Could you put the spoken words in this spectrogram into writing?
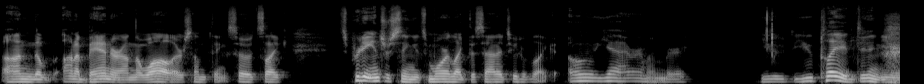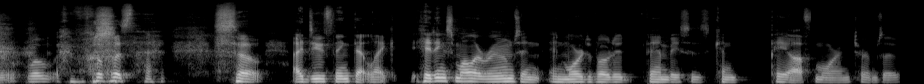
on the on a banner on the wall or something. So it's like it's pretty interesting. It's more like this attitude of like oh yeah i remember you you played didn't you what, what was that so i do think that like hitting smaller rooms and and more devoted fan bases can pay off more in terms of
